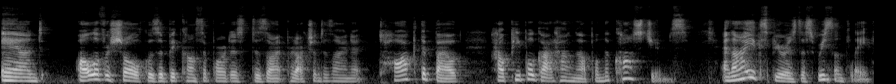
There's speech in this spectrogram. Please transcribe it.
And Oliver Scholl, who's a big concept artist, design, production designer, talked about how people got hung up on the costumes. And I experienced this recently.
